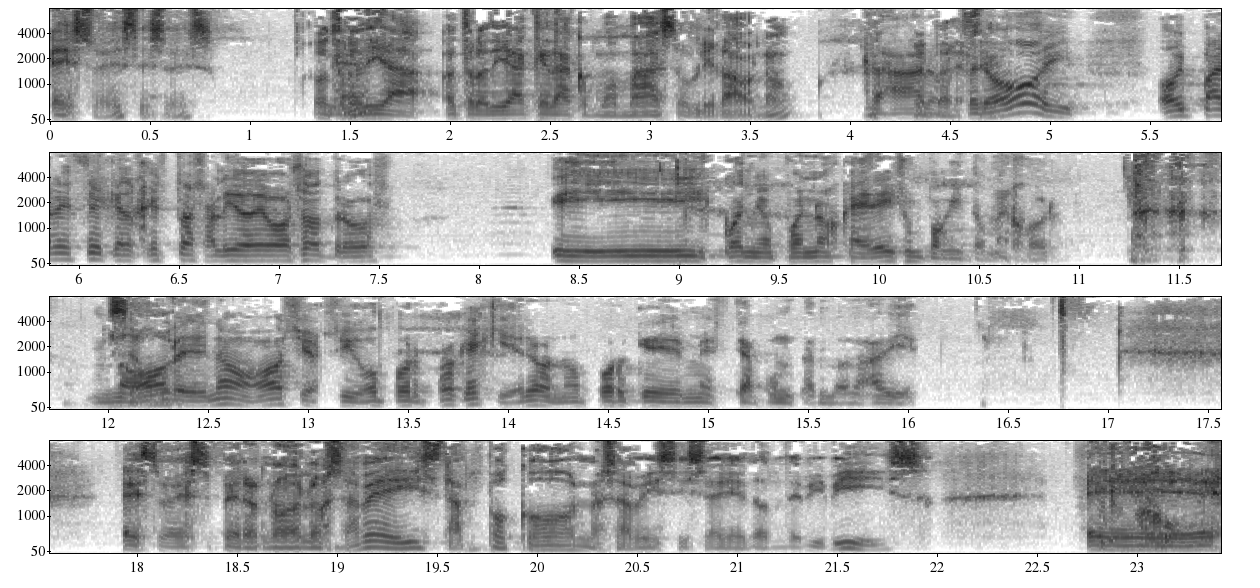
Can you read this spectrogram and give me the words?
Eso es, eso es. Otro ¿Eh? día, otro día queda como más obligado, ¿no? Claro, pero hoy, hoy parece que el gesto ha salido de vosotros y, coño, pues nos caeréis un poquito mejor. No, de, no, si os sigo por, porque quiero, no porque me esté apuntando nadie. Eso es, pero no lo sabéis tampoco, no sabéis si sé dónde vivís. Eh,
